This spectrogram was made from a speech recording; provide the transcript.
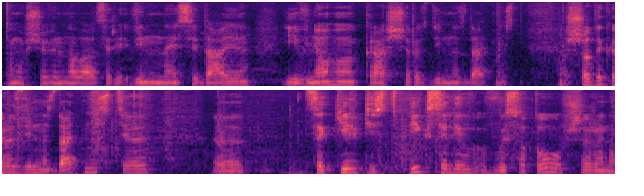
тому що він на лазері. Він не сідає і в нього краща роздільна здатність. Що таке роздільна здатність? Е, е, Це кількість пікселів в висоту в ширину.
